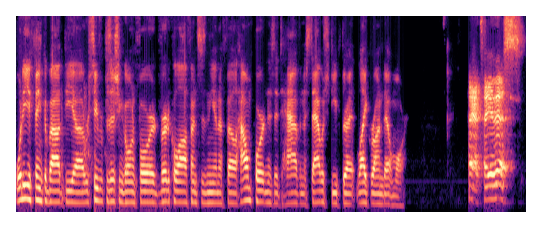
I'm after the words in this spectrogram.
what do you think about the uh, receiver position going forward, vertical offenses in the NFL? How important is it to have an established deep threat like Rondale Moore? Hey, I tell you this:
